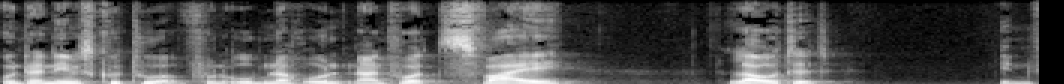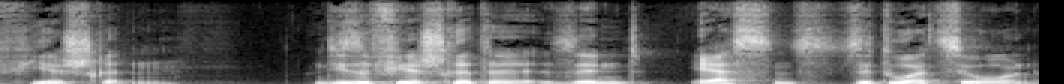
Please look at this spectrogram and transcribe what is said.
Unternehmenskultur von oben nach unten? Antwort 2 lautet in vier Schritten. Und diese vier Schritte sind erstens Situation.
